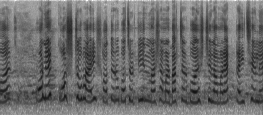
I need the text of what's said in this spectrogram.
হয়। অনেক কষ্ট ভাই, সতেরো বছর, তিন মাস আমার বাচ্চার বয়স ছিল, আমার একটাই ছেলে।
